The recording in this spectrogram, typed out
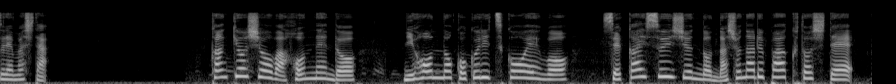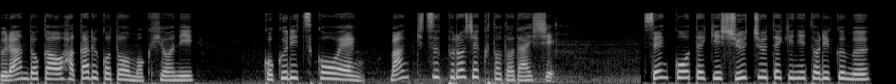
れました。環境省は本年度、日本の国立公園を世界水準のナショナルパークとしてブランド化を図ることを目標に、国立公園満喫プロジェクトと題し、先行的集中的に取り組む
